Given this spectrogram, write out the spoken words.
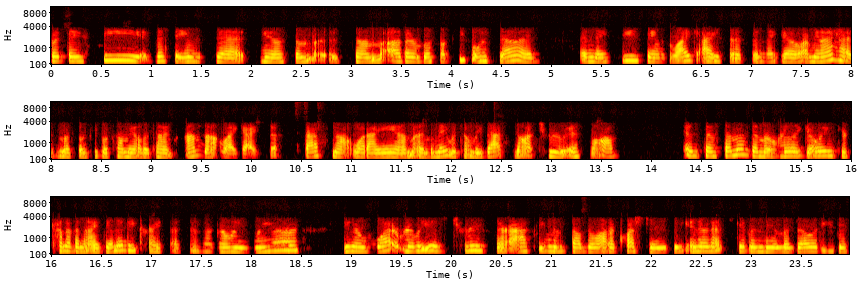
But they see the things that, you know, some some other Muslim people have done and they see things like ISIS and they go, I mean, I had Muslim people tell me all the time, I'm not like ISIS. That's not what I am. I mean, they would tell me that's not true Islam. And so some of them are really going through kind of an identity crisis and they're going, where, you know, what really is truth? They're asking themselves a lot of questions. The internet's given them the ability to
